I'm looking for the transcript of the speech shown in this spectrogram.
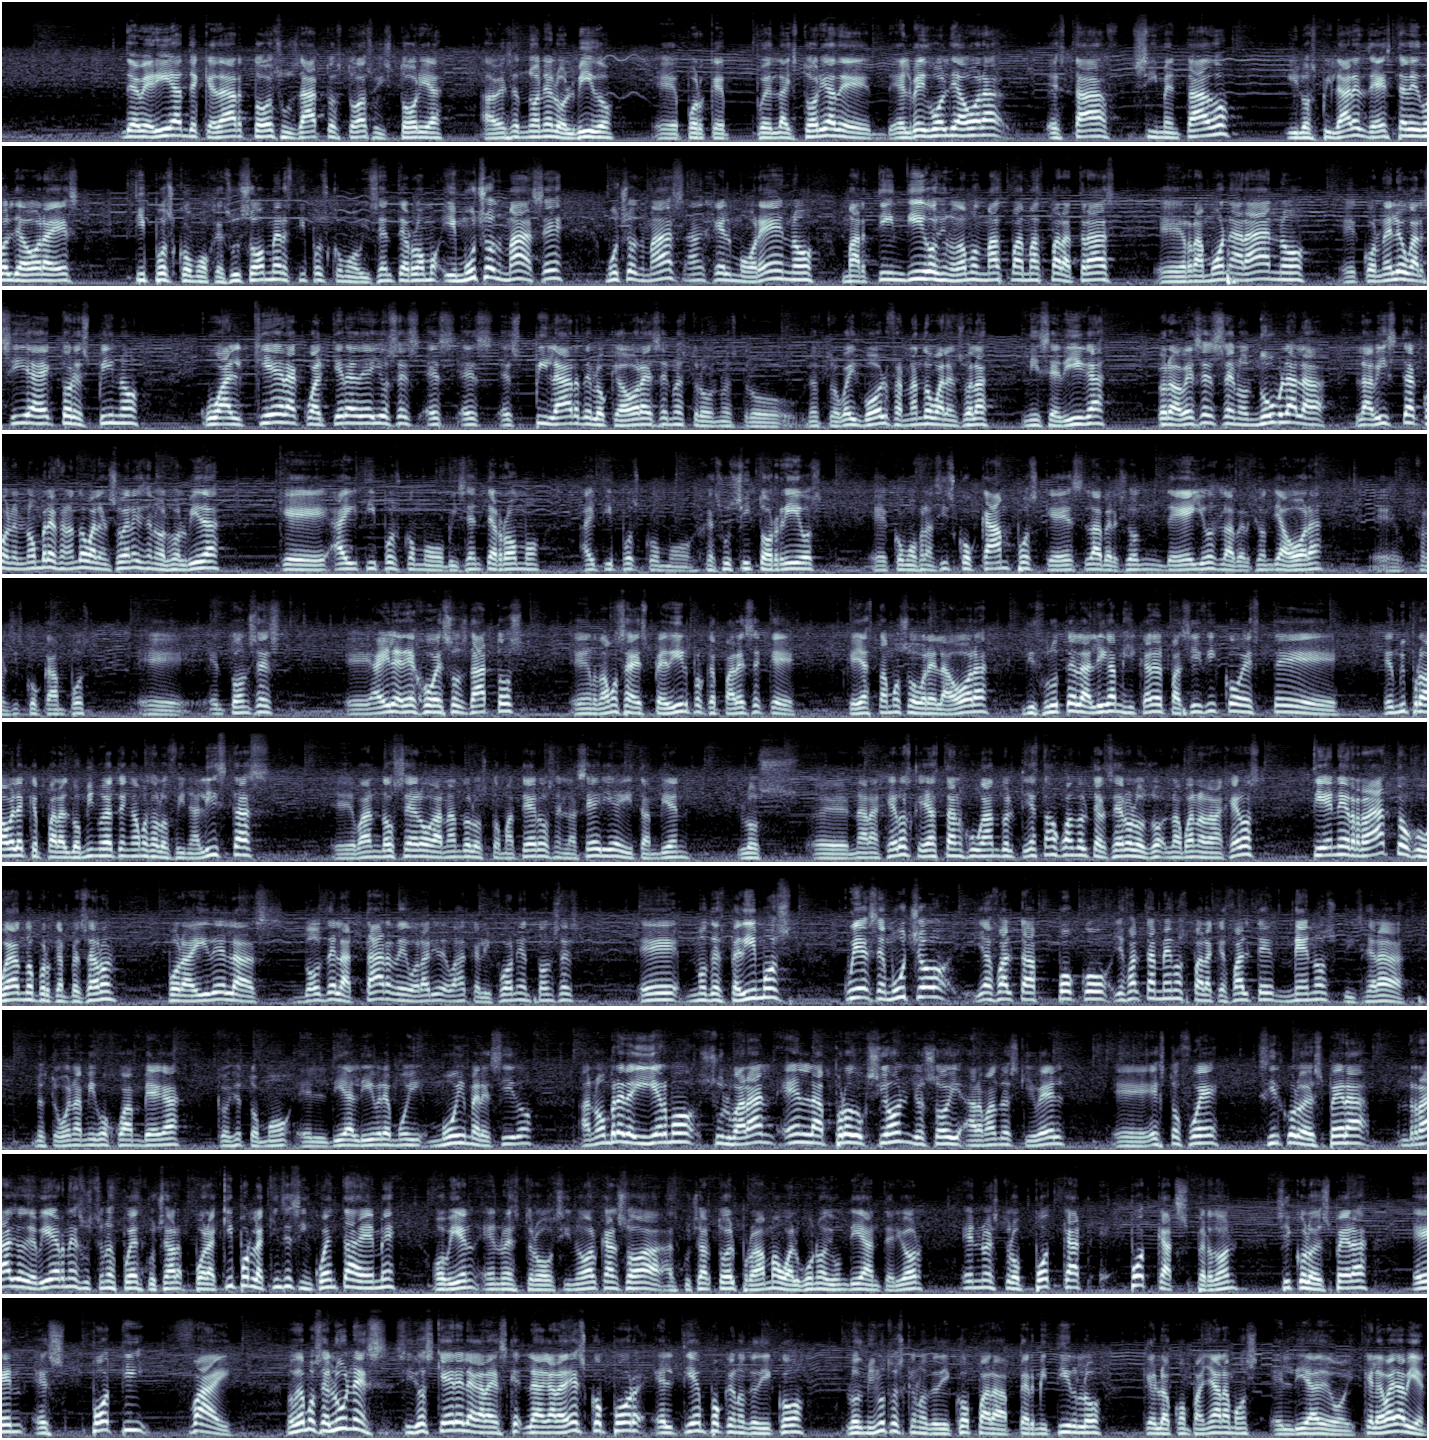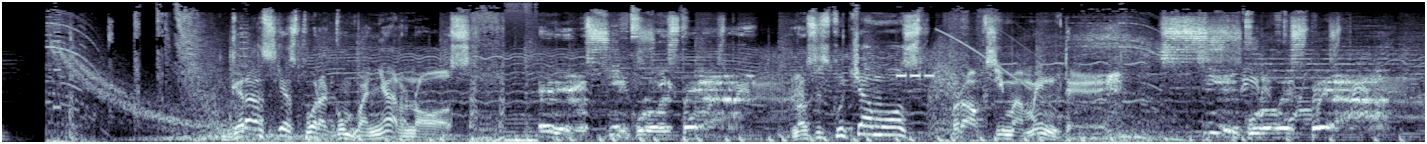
deberían de quedar todos sus datos, toda su historia, a veces no en el olvido, eh, porque pues la historia del de, béisbol de ahora está cimentado y los pilares de este béisbol de ahora es tipos como Jesús Somers, tipos como Vicente Romo y muchos más, ¿eh? Muchos más, Ángel Moreno, Martín Diego, si nos vamos más, más para atrás, eh, Ramón Arano, eh, Cornelio García, Héctor Espino, cualquiera, cualquiera de ellos es, es, pilar de lo que ahora es nuestro, nuestro, nuestro béisbol. Fernando Valenzuela ni se diga, pero a veces se nos nubla la, vista con el nombre de Fernando Valenzuela y se nos olvida que hay tipos como Vicente Romo, hay tipos como Jesús Ríos, eh, como Francisco Campos, que es la versión de ellos, la versión de ahora, eh, Francisco Campos. entonces, ahí le dejo esos datos. nos vamos a despedir porque parece que que ya estamos sobre la hora. Disfrute la Liga Mexicana del Pacífico. Este es muy probable que para el domingo ya tengamos a los finalistas. Eh, van 2-0 ganando los tomateros en la serie y también los eh, naranjeros que ya están jugando el, ya están jugando el tercero los dos. Bueno, naranjeros tiene rato jugando porque empezaron por ahí de las 2 de la tarde, horario de Baja California. Entonces, eh, nos despedimos. Cuídense mucho. Ya falta poco, ya falta menos para que falte menos, dijera nuestro buen amigo Juan Vega, que hoy se tomó el día libre muy, muy merecido. A nombre de Guillermo Zulbarán en la producción, yo soy Armando Esquivel. Eh, esto fue Círculo de Espera, radio de viernes. Usted nos puede escuchar por aquí por la 1550 AM o bien en nuestro, si no alcanzó a escuchar todo el programa o alguno de un día anterior, en nuestro podcast, podcast perdón, Círculo de Espera en Spotify. Nos vemos el lunes, si Dios quiere. Le agradezco, le agradezco por el tiempo que nos dedicó, los minutos que nos dedicó para permitirlo que lo acompañáramos el día de hoy. Que le vaya bien. Gracias por acompañarnos en el Círculo de Espera. Nos escuchamos próximamente. Círculo de Espera.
